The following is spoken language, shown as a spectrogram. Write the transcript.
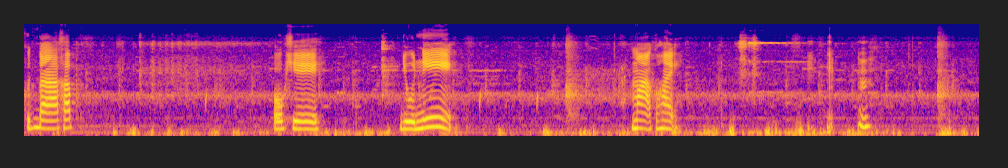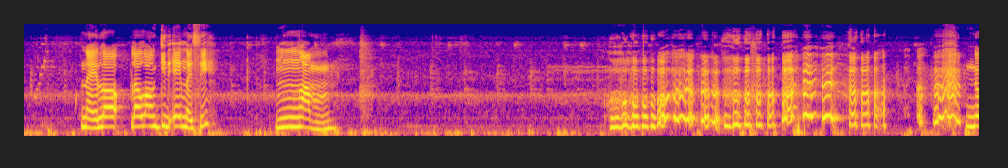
คุณตาครับ โอเค อยู่นี่ มากก็ให้ ไหนเราเราลองกินเองหน่อยสิงำดู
